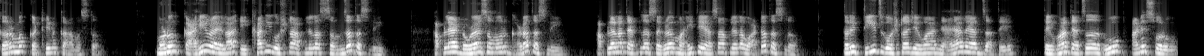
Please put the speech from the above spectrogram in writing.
कर्म कठीण काम असतं. म्हणून काही वेळेला एखादी गोष्ट आपल्याला समजत असली आपल्या डोळ्यासमोर घडत असली आपल्याला त्यातलं सगळं माहिती आहे असं आपल्याला वाटत असलं तरी तीच गोष्ट जेव्हा न्यायालयात जाते तेव्हा त्याचं रूप आणि स्वरूप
